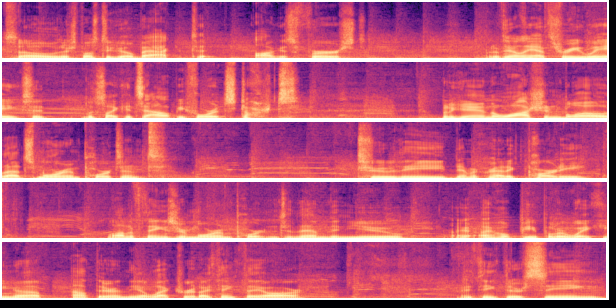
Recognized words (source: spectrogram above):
So they're supposed to go back to August 1st. But if they only have three weeks, it looks like it's out before it starts. But again, the wash and blow, that's more important to the Democratic Party. A lot of things are more important to them than you. I, I hope people are waking up out there in the electorate. I think they are. I think they're seeing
